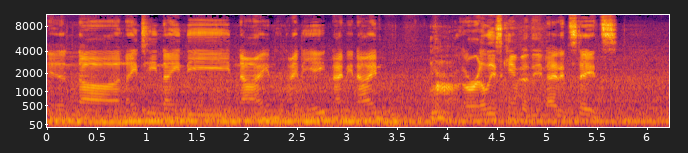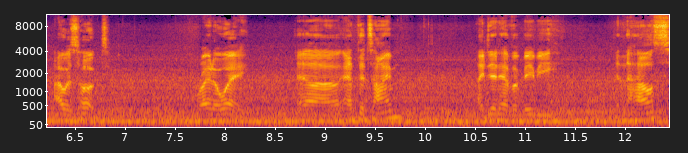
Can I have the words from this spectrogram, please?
in uh, 1999, 98, 99, or at least came to the United States, I was hooked right away. Uh, at the time, I did have a baby in the house.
